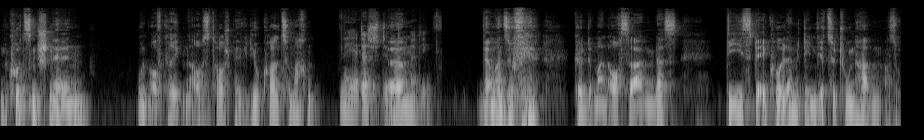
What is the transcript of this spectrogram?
einen kurzen, schnellen, unaufgeregten Austausch per Videocall zu machen Naja, das stimmt Ähm, allerdings. wenn man so will, könnte man auch sagen, dass die Stakeholder, mit denen wir zu tun haben, also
